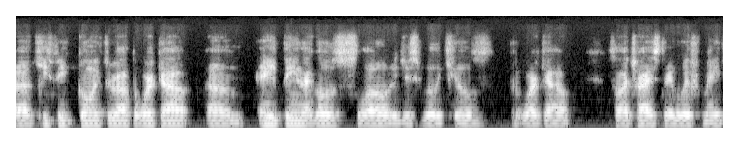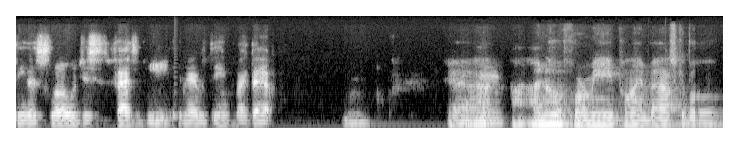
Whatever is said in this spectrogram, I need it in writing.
uh, keeps me going throughout the workout. Um, anything that goes slow, it just really kills the workout. So I try to stay away from anything that's slow, just fast beat and everything like that. Mm. Yeah, mm-hmm. I, I, know for me playing basketball,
